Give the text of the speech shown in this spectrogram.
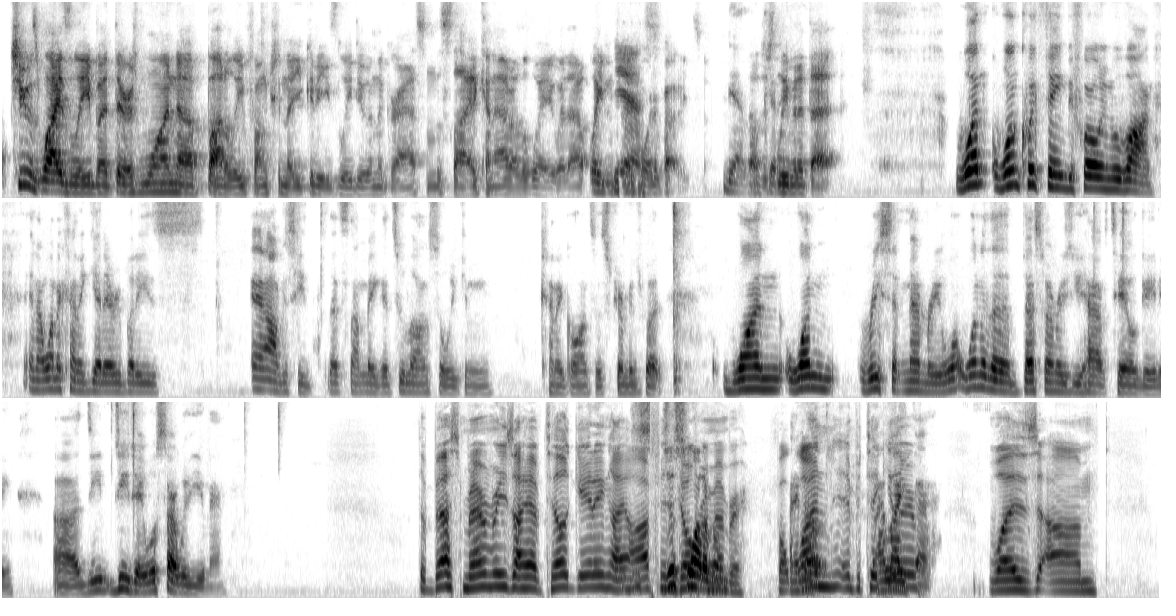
choose wisely, but there's one uh, bodily function that you could easily do in the grass on the side, kind of out of the way without waiting for Yes. the porta potty. So Yeah, I'll no just leave it at that. One one quick thing before we move on, and I want to kind of get everybody's, and obviously let's not make it too long so we can kind of go on to the scrimmage. But one one recent memory, one, one of the best memories you have tailgating. Uh, D, DJ, we'll start with you, man. The best memories I have tailgating, I Just- often just don't one of 'em. remember. But I know. one in I like particular that. was um,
